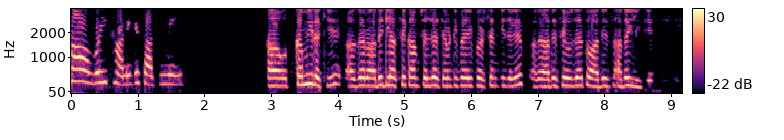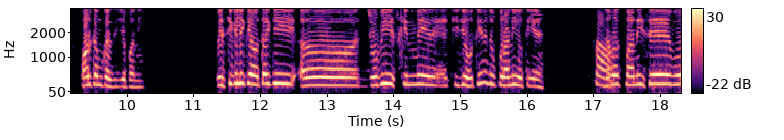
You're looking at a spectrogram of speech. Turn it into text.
हाँ वही खाने के साथ में। हाँ कम ही रखिए। अगर आधे गिलास से काम चल जाए सेवेंटी फाइव परसेंट की जगह अगर आधे से हो जाए तो आधे आधा ही लीजिए। और कम कर दीजिए पानी। बेसिकली क्या होता है कि जो भी स्किन में चीज़ें होती है ना जो पुरानी होती हैं हाँ। नमक पानी से वो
